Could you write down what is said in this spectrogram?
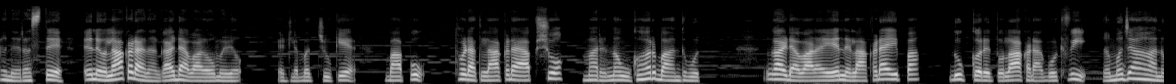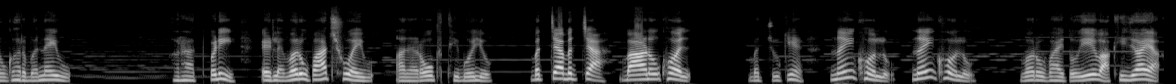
અને રસ્તે એને લાકડાના ગાડાવાળો મળ્યો. એટલે બચ્ચું કે, બાપુ, થોડાક લાકડા આપશો? મારે નવું ઘર બાંધવું. ગાડાવાળાએ એને લાકડા આપ્યા. ડુક્કરે તો લાકડા ગોઠવી ને મજાનું ઘર બનાવ્યું. રાત પડી એટલે વરુ પાછું આવ્યું અને રોપથી બોલ્યું, બચ્ચા બચ્ચા, બાણું ખોલ. બચ્ચું કે, નહીં ખોલું નહીં ખોલું. વરુભાઈ તો એવા ખીજાયા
